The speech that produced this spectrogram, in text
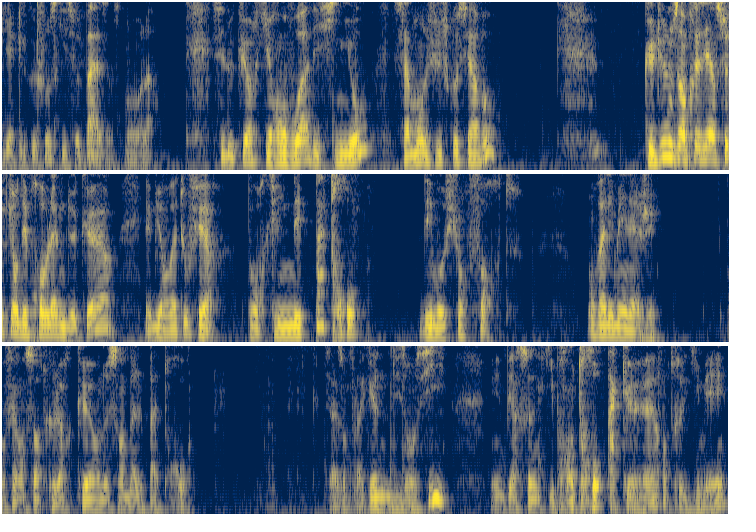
Il y a quelque chose qui se passe à ce moment-là. C'est le cœur qui renvoie des signaux, ça monte jusqu'au cerveau. Que Dieu nous en préserve, ceux qui ont des problèmes de cœur, eh bien on va tout faire pour qu'il n'ait pas trop d'émotions fortes. On va les ménager, pour faire en sorte que leur cœur ne s'emballe pas trop. C'est la raison pour laquelle nous disons aussi, une personne qui prend trop à cœur, entre guillemets,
